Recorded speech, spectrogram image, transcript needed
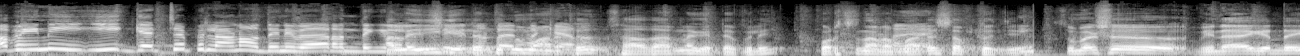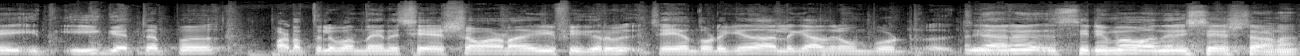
അപ്പൊ ഇനി ഈ ഗെറ്റപ്പിലാണോ അതിന് വേറെ അല്ല എന്തെങ്കിലും ഈ ചെയ്യുന്നുണ്ടോ ഗെറ്റപ്പ് എന്തൊക്കെയാണ്? സാധാരണ ഗെറ്റപ്പിൽ കുറച്ച് നടന്മാരെ ശബ്ദം ചെയ്യും. സുമേഷ് വിനായകന്റെ ഈ- ഈ ഗെറ്റപ്പ് പടത്തിൽ വന്നതിന് ശേഷമാണ് ഈ ഫിഗർ ചെയ്യാൻ തുടങ്ങിയത്? അല്ലെങ്കിൽ അതിനു മുമ്പോട്ട് ഞാൻ സിനിമ വന്നതിന് ശേഷമാണ്.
